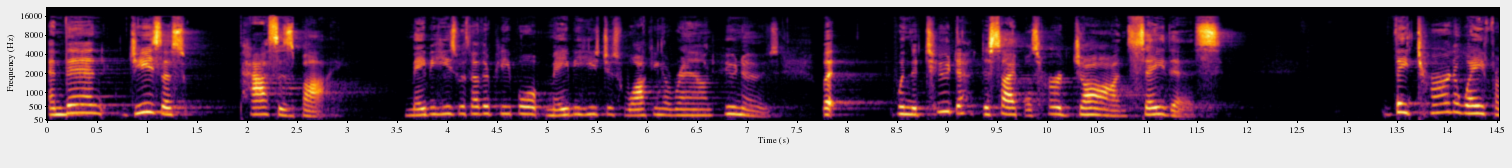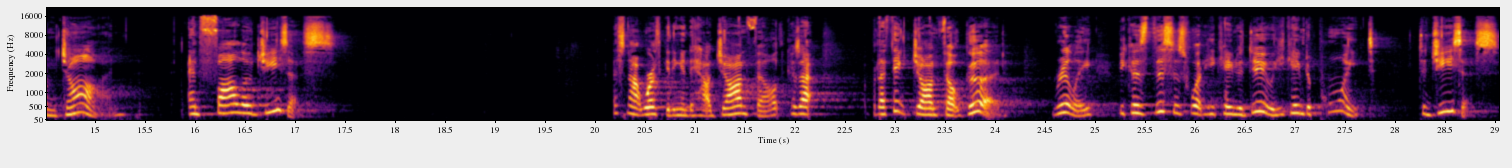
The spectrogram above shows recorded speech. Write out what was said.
And then Jesus passes by. Maybe he's with other people, maybe he's just walking around, who knows. But when the two disciples heard John say this, they turn away from John and follow Jesus. It's not worth getting into how John felt, because I, but I think John felt good, really, because this is what he came to do. He came to point to Jesus.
